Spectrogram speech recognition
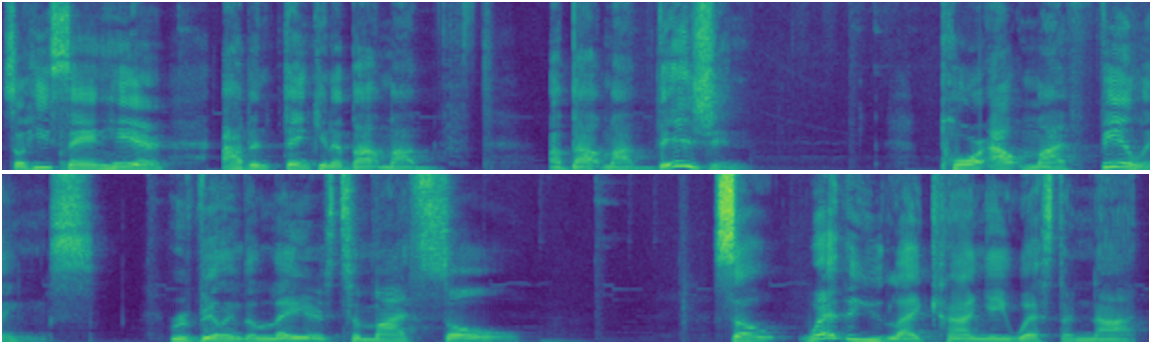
So he's saying here, I've been thinking about my about my vision. Pour out my feelings, revealing the layers to my soul. So, whether you like Kanye West or not,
